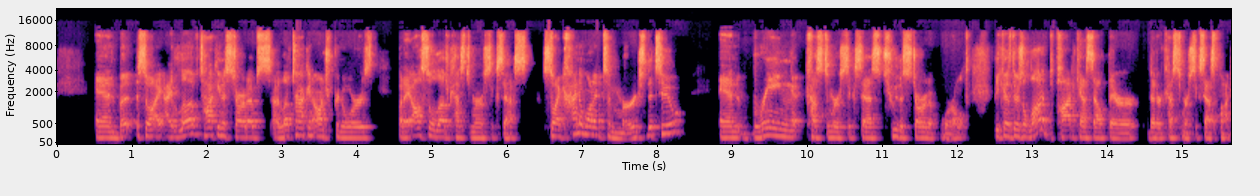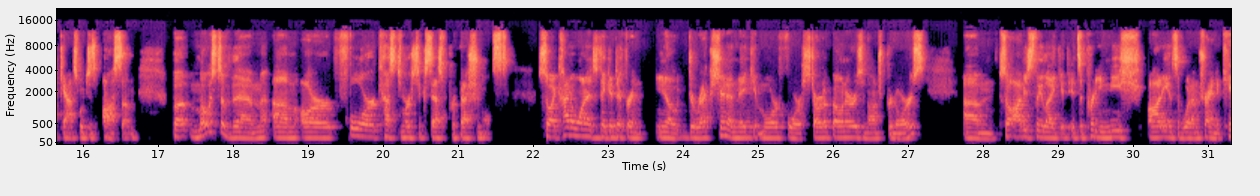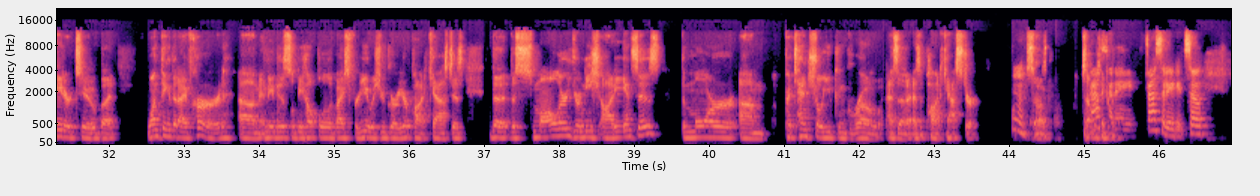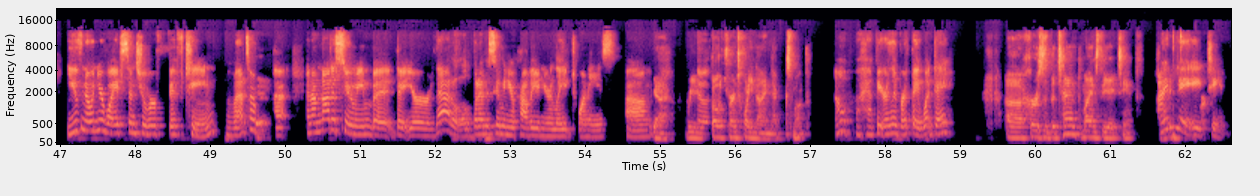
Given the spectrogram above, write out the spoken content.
And but so I, I love talking to startups. I love talking to entrepreneurs, but I also love customer success. So I kind of wanted to merge the two and bring customer success to the startup world. Because there's a lot of podcasts out there that are customer success podcasts which is awesome. But most of them um, are for customer success professionals. So i kind of wanted to take a different you know direction and make it more for startup owners and entrepreneurs. Um, so obviously like it, it's a pretty niche audience of what i'm trying to cater to but one thing that I've heard, um, and maybe this will be helpful advice for you as you grow your podcast, is the the smaller your niche audience is, the more um, potential you can grow as a as a podcaster. Hmm. So, fascinating, fascinating. So, you've known your wife since you were 15. That's a, uh, and I'm not assuming, but that you're that old. But I'm assuming you're probably in your late 20s. Um, yeah, we so, both turn 29 next month. Oh, happy early birthday! What day? Uh, hers is the 10th. Mine's the 18th. I'm May 18th.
